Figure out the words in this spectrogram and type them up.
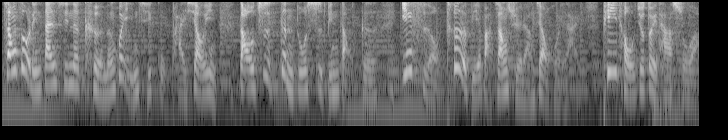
张作霖担心呢可能会引起骨牌效应，导致更多士兵倒戈，因此哦特别把张学良叫回来，劈头就对他说啊：“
